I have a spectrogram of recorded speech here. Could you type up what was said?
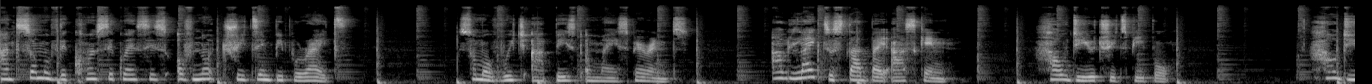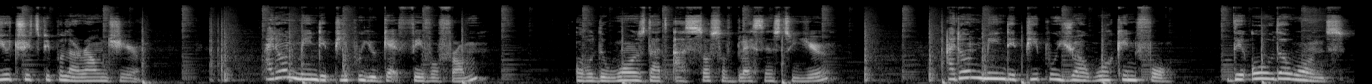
and some of the consequences of not treating people right, some of which are based on my experience. I would like to start by asking How do you treat people? How do you treat people around you? I don't mean the people you get favor from or the ones that are source of blessings to you. I don't mean the people you are working for, the older ones,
